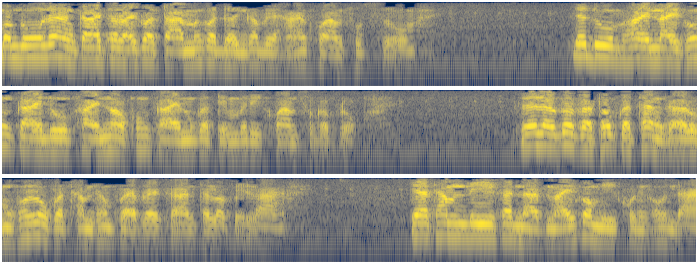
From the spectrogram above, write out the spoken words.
บำรุงร่างกายเท่าไรก็ตามมันก็เดินเข้าไปหาความทุดโทรมจะดูภายในของกายดูภายนอกของกายมันก็เต็มไปด้วยความสกปรก แล้วเราก็กระทบกระทั่งกับอารมณ์ของโลกธรรมทั้งแปดรายการตลอดเวลา จะทำดีขนาดไหนก็มีคนเขาด่า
